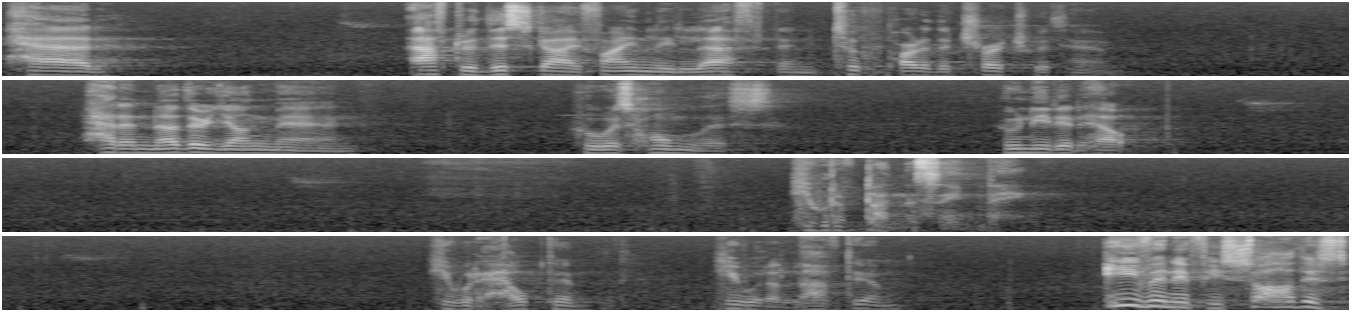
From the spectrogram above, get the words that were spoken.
had, after this guy finally left and took part of the church with him, had another young man who was homeless, who needed help. He would have done the same thing. He would have helped him. He would have loved him. Even if he saw this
